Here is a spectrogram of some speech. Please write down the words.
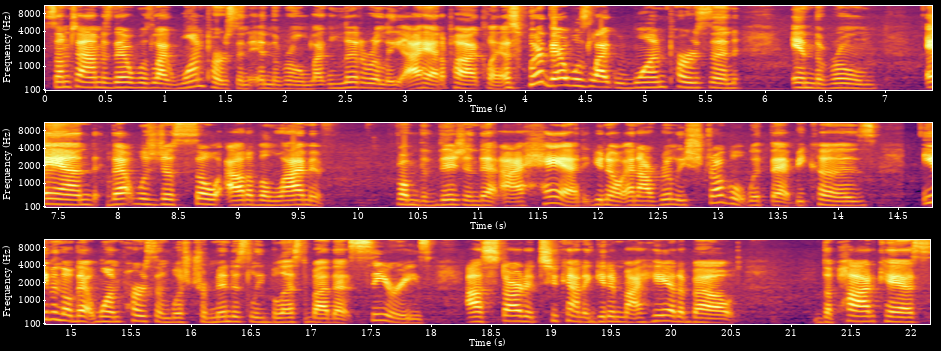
Sometimes there was like one person in the room. Like literally i had a pod class where there was like one person in the room. And that was just so out of alignment from the vision that i had you know and i really struggled with that because even though that one person was tremendously blessed by that series i started to kind of get in my head about the podcast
